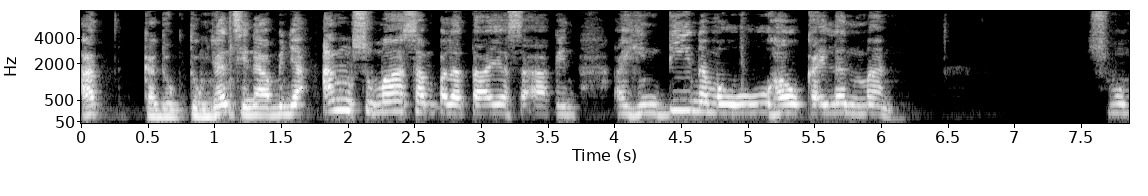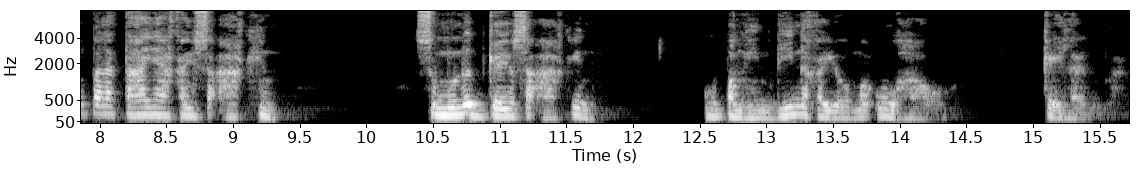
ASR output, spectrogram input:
At kadugtong niyan, sinabi niya, ang sumasampalataya sa akin ay hindi na mauuhaw kailanman. Sumampalataya kayo sa akin. Sumunod kayo sa akin upang hindi na kayo mauhaw kailanman.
